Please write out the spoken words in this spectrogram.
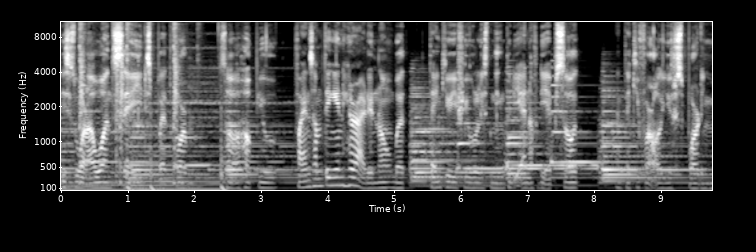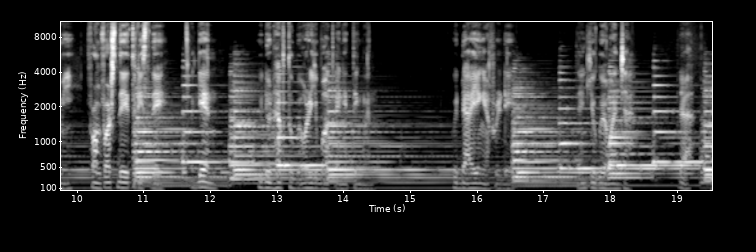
this is what I want to say in this platform. So hope you find something in here I don't know. But thank you if you're listening to the end of the episode. And thank you for all you supporting me from first day to this day. Again we don't have to worry about anything man. We're dying every day. Thank you gue manca dah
